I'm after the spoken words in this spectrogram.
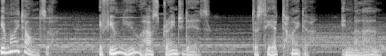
you might answer if you knew how strange it is to see a tiger in Milan.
